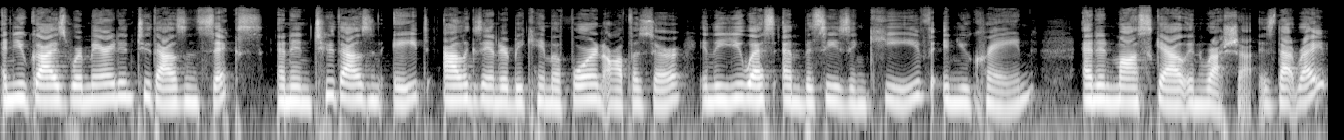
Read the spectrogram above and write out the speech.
and you guys were married in 2006. And in 2008, Alexander became a foreign officer in the U.S. embassies in Kiev, in Ukraine, and in Moscow, in Russia. Is that right?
